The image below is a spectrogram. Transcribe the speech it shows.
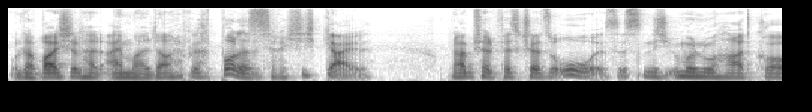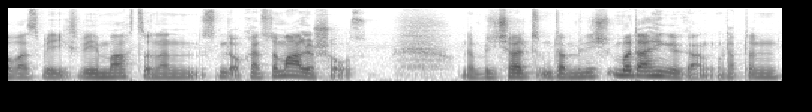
Und da war ich dann halt einmal da und habe gedacht, boah, das ist ja richtig geil dann habe ich halt festgestellt, so, oh, es ist nicht immer nur Hardcore, was WXW macht, sondern es sind auch ganz normale Shows. Und dann bin ich halt, und dann bin ich immer da hingegangen und habe dann,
